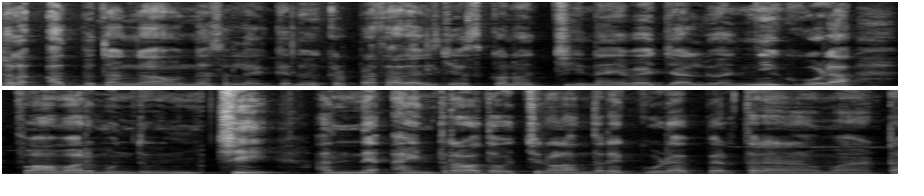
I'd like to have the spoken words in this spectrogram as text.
చాలా అద్భుతంగా ఉంది అసలు. కదా ఇక్కడ ప్రసాదాలు చేసుకొని వచ్చి నైవేద్యాలు అన్నీ కూడా స్వామివారి ముందు ఉంచి అన్నీ అయిన తర్వాత వచ్చిన వాళ్ళందరికీ కూడా పెడతారనమాట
